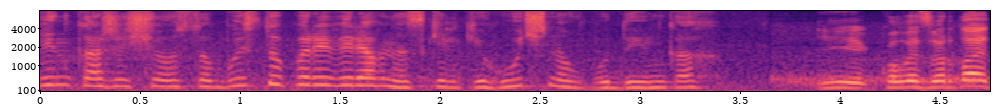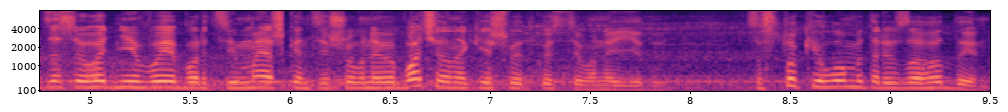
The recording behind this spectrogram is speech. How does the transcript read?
Він каже, що особисто перевіряв, наскільки гучно в будинках. І коли звертаються сьогодні виборці, мешканці, що вони ви бачили, на якій швидкості вони їдуть? Це 100 км за годину.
